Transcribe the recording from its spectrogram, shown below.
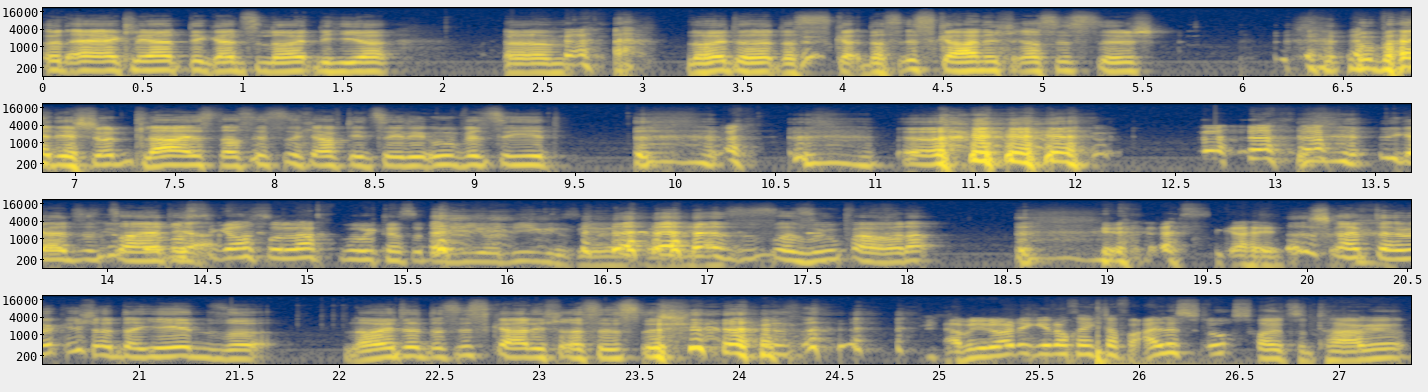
und er erklärt den ganzen Leuten hier, ähm, Leute, das, das ist gar nicht rassistisch. Wobei dir schon klar ist, dass es sich auf die CDU bezieht. die ganze Da Zeit, ja. musste ich auch so lachen, wo ich das in der VOD gesehen habe. Es ist so super, oder? das ist geil. Das schreibt er wirklich unter jeden so. Leute, das ist gar nicht rassistisch. Aber die Leute gehen auch recht auf alles los heutzutage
